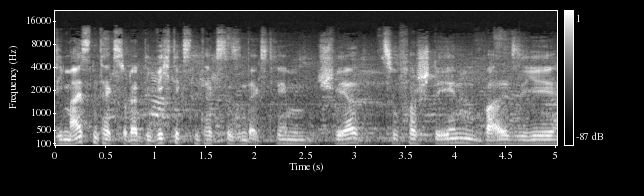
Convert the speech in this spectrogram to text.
die meisten Texte oder die wichtigsten Texte sind extrem schwer zu verstehen, weil sie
